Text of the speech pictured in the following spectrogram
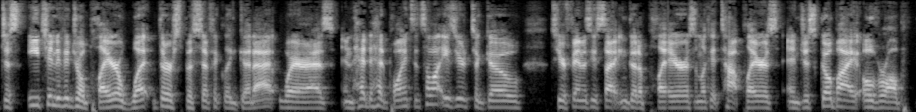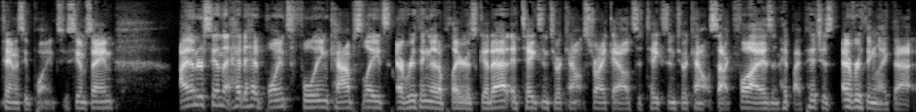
just each individual player what they're specifically good at. Whereas in head to head points, it's a lot easier to go to your fantasy site and go to players and look at top players and just go by overall fantasy points. You see what I'm saying? I understand that head to head points fully encapsulates everything that a player is good at. It takes into account strikeouts, it takes into account sac flies and hit by pitches, everything like that.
